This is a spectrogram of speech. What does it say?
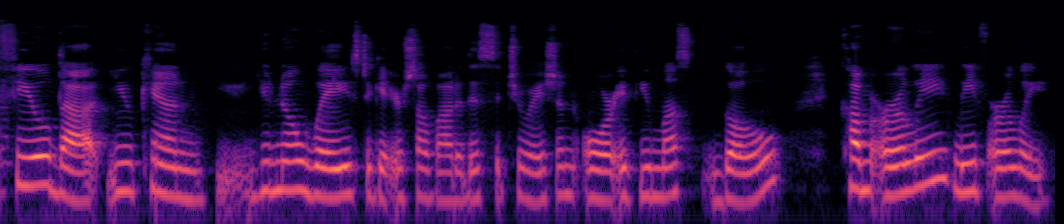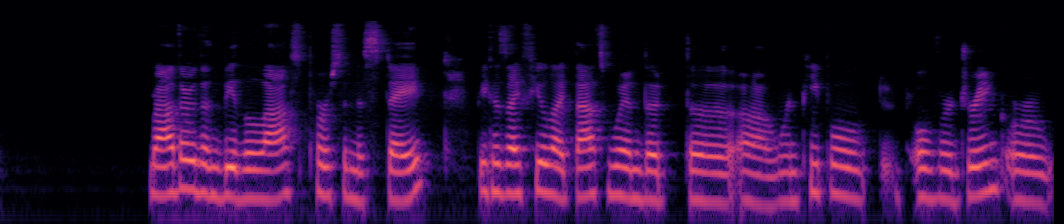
feel that you can, you know, ways to get yourself out of this situation, or if you must go, come early, leave early rather than be the last person to stay because i feel like that's when the the uh, when people over drink or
